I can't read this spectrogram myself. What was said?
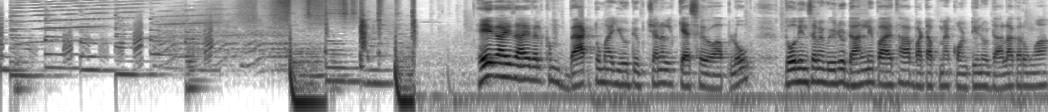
Thank you. Hey guys I welcome back to my YouTube channel कैसे हो आप लोग? दो दिन से मैं वीडियो डाल नहीं पाया था बट अब मैं कंटिन्यू डाला करूँगा।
